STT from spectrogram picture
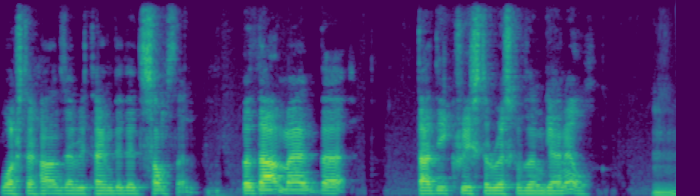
wash their hands every time they did something. But that meant that that decreased the risk of them getting ill. Mm-hmm.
